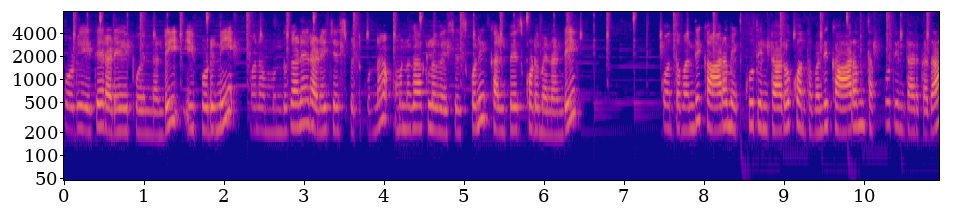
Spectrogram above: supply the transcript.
పొడి అయితే రెడీ అయిపోయిందండి. ఈ పొడిని మనం ముందుగానే రెడీ చేసి పెట్టుకున్న మునగాకులో వేసేసుకొని కలిపేసుకోవడమేనండి. కొంతమంది కారం ఎక్కువ తింటారు కొంతమంది కారం తక్కువ తింటారు కదా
